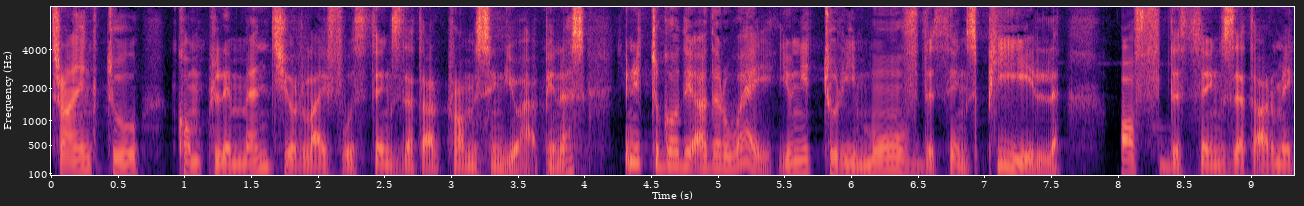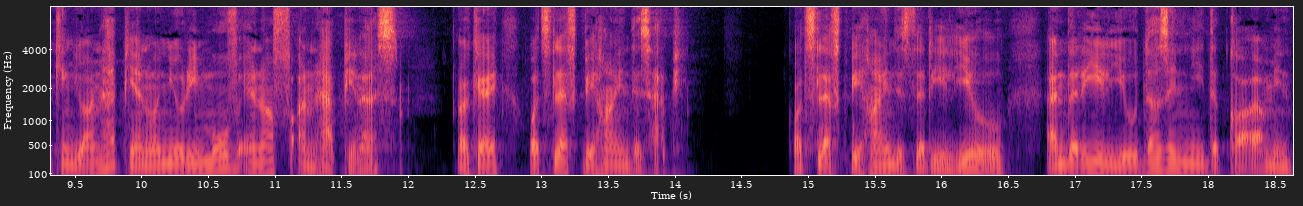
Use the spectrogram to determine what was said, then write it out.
trying to complement your life with things that are promising you happiness you need to go the other way. You need to remove the things peel off the things that are making you unhappy. And when you remove enough unhappiness, okay, what's left behind is happy. What's left behind is the real you, and the real you doesn't need a car. I mean,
